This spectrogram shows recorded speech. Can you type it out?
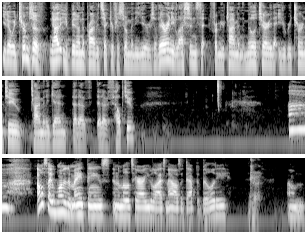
you know, in terms of now that you've been in the private sector for so many years, are there any lessons that from your time in the military that you return to time and again that have that have helped you? Uh, I would say one of the main things in the military I utilize now is adaptability. Okay um,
